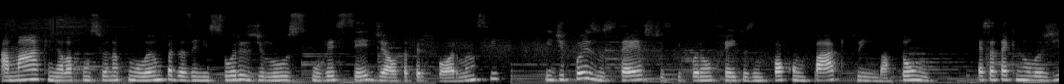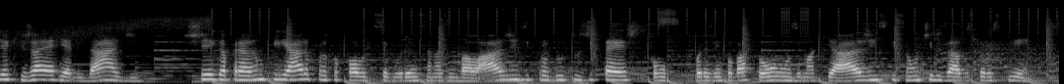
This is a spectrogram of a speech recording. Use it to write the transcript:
A máquina ela funciona com lâmpadas emissoras de luz UVC de alta performance e depois dos testes que foram feitos em pó compacto e em batom, essa tecnologia que já é realidade chega para ampliar o protocolo de segurança nas embalagens e produtos de testes, como por exemplo batons e maquiagens que são utilizados pelos clientes.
